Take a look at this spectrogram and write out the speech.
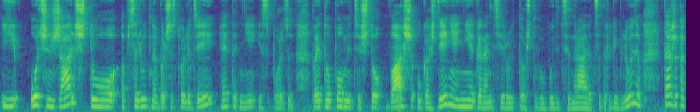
и очень жаль, что абсолютное большинство людей это не используют. Поэтому помните, что ваше угождение не гарантирует то, что вы будете нравиться другим людям, так же как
